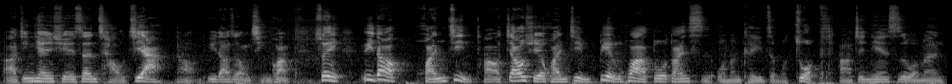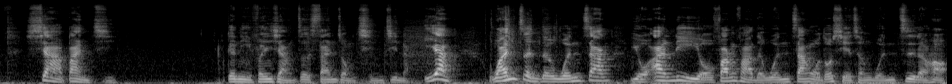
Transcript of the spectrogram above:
啊，今天学生吵架，好，遇到这种情况，所以遇到环境，好，教学环境变化多端时，我们可以怎么做？好，今天是我们下半集跟你分享这三种情境啊，一样。完整的文章，有案例、有方法的文章，我都写成文字了哈。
